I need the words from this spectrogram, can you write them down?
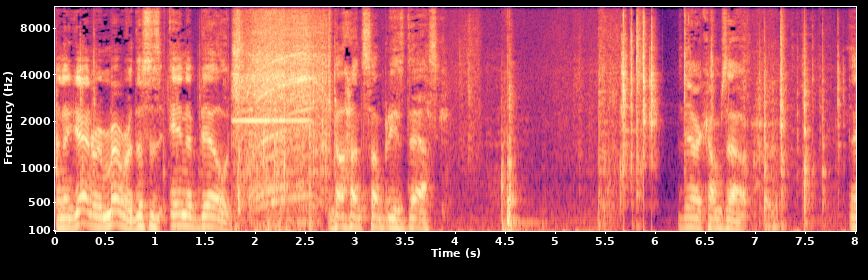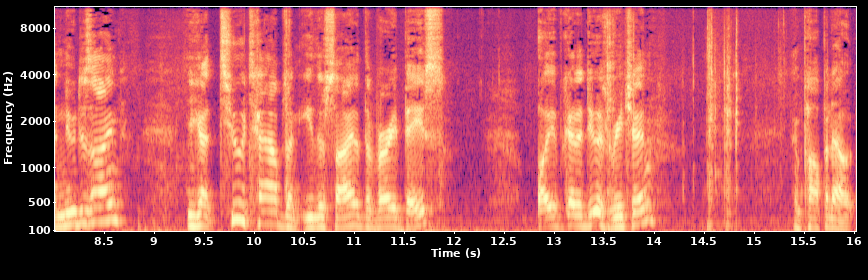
And again, remember, this is in a bilge, not on somebody's desk. There it comes out. The new design, you got two tabs on either side at the very base. All you've got to do is reach in, and pop it out.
